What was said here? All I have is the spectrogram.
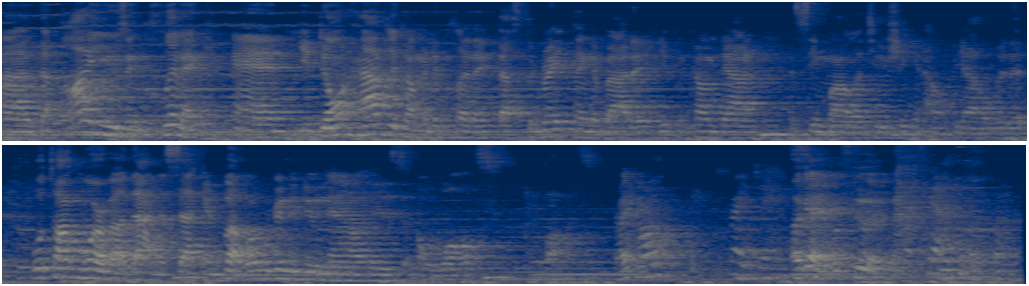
uh, that I use in clinic, and you don't have to come into clinic. That's the great thing about it. You can come down and see Marla too. She can help you out with it. We'll talk more about that in a second, but what we're gonna do now is a waltz box. Right, Marla? Right, James. Okay, let's do it. Let's go.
